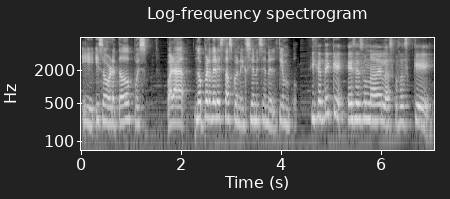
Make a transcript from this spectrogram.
Y, sobre todo, pues, para no perder estas conexiones en el tiempo. Fíjate que esa es una de las cosas que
